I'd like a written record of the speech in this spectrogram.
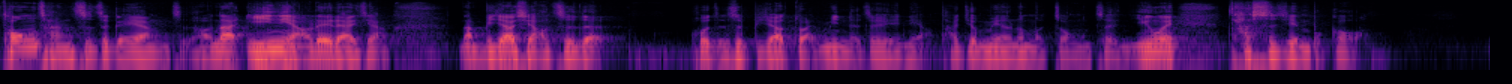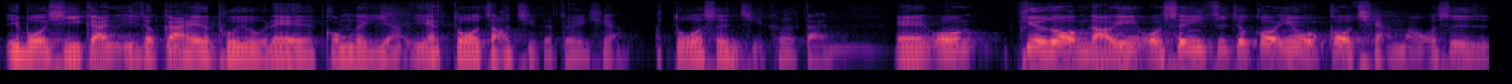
通常是这个样子哈。那以鸟类来讲，那比较小只的或者是比较短命的这些鸟，它就没有那么忠贞，因为它时间不够。一波吸干，一就盖黑的哺乳类公的一样，也要多找几个对象，多生几颗蛋。诶，我譬如说我们老鹰，我生一只就够，因为我够强嘛，我是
